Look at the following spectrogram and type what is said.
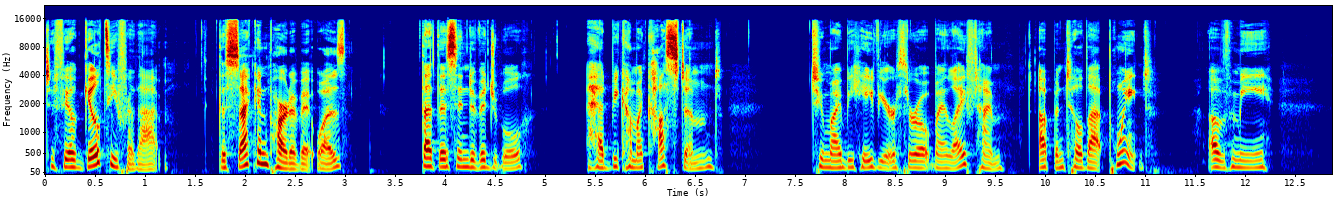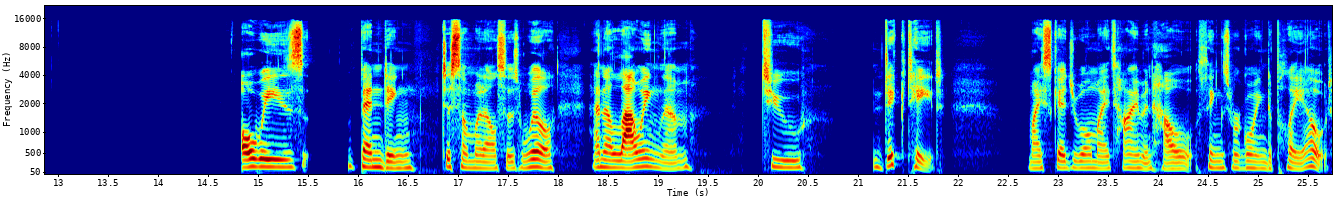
to feel guilty for that. The second part of it was that this individual had become accustomed to my behavior throughout my lifetime up until that point of me always bending to someone else's will and allowing them to dictate my schedule, my time, and how things were going to play out.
